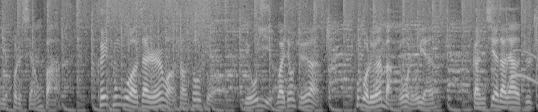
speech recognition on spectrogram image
议或者想法，可以通过在人人网上搜索“留意外交学院”，通过留言板给我留言，感谢大家的支持。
